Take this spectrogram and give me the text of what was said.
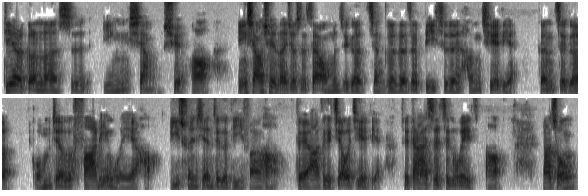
第二个呢是迎香穴啊。迎香穴呢，就是在我们这个整个的这个鼻子的横切点，跟这个我们叫做法令纹也好，鼻唇线这个地方哈，对啊，这个交界点，所以大概是在这个位置啊。那从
